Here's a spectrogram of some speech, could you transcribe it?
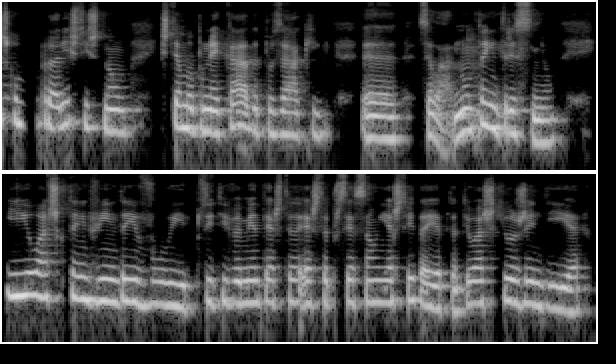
vais comprar isto, isto, não, isto é uma bonecada, pois há aqui, uh, sei lá, não tem interesse nenhum. E eu acho que tem vindo a evoluir positivamente esta, esta percepção e esta ideia. Portanto, eu acho que hoje em dia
